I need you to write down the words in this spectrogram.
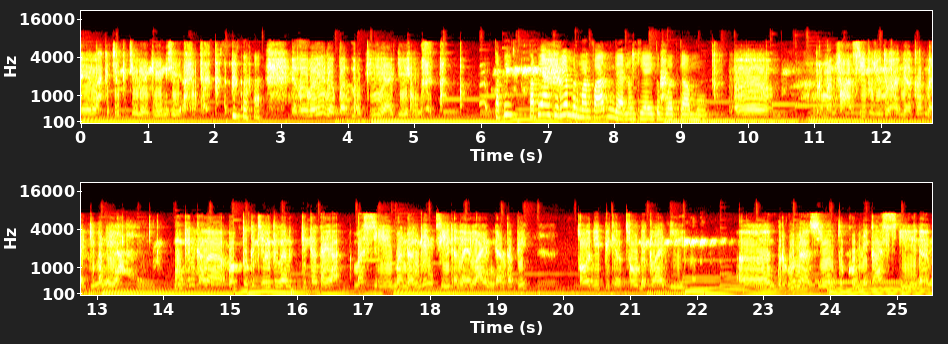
Eh lah kecil-kecil kayak gini sih. Ya pokoknya dapat Nokia gitu tapi tapi akhirnya bermanfaat nggak Nokia itu buat kamu? Eh, bermanfaat sih puji Tuhannya karena gimana ya mungkin karena waktu kecil itu kan kita kayak masih mandang gengsi dan lain-lain kan tapi kalau dipikir throwback lagi eh, berguna sih untuk komunikasi dan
